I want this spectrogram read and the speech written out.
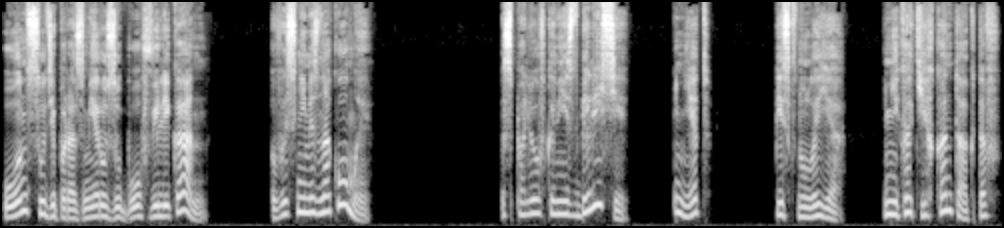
он, судя по размеру зубов, великан. Вы с ними знакомы? «С полевками из Тбилиси? Нет», — пискнула я. «Никаких контактов».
